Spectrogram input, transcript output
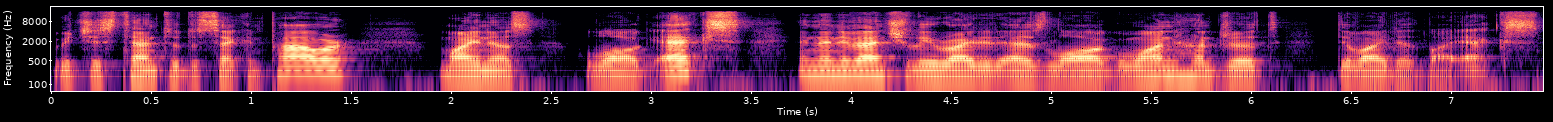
which is 10 to the second power, minus log x and then eventually write it as log 100 divided by x.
